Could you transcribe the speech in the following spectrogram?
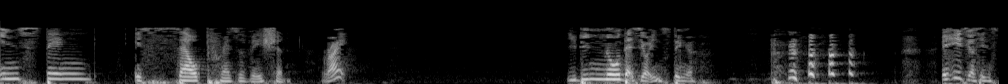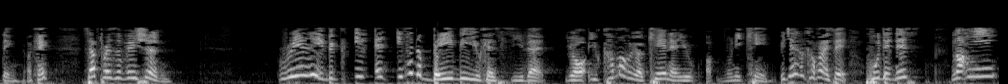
instinct is self-preservation, right? You didn't know that's your instinct. Ah. it is your instinct, okay? Self-preservation. Really, even a baby, you can see that. You're, you come up with your cane and you, oh, you need cane. You just come up and say, who did this? Not me.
